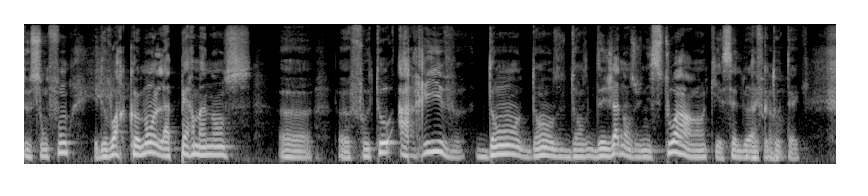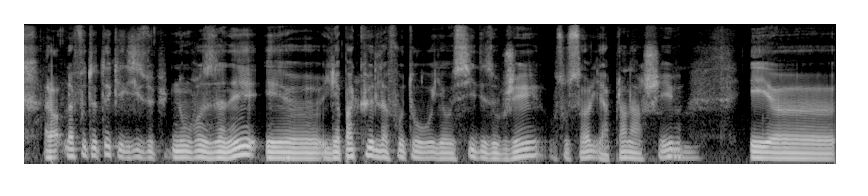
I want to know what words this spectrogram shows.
de son fond, et de voir comment la permanence photo arrive dans, dans, dans, déjà dans une histoire hein, qui est celle de la photothèque. Alors la photothèque existe depuis de nombreuses années et euh, il n'y a pas que de la photo, il y a aussi des objets au sous-sol, il y a plein d'archives. Mmh. Et il euh,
